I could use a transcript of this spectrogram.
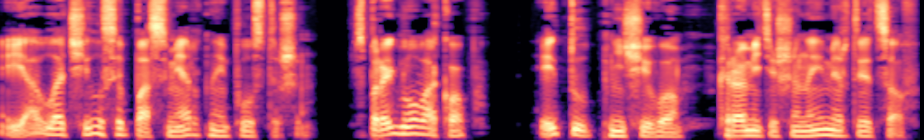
я влачился по смертной пустоши. Спрыгнул в окоп. И тут ничего, кроме тишины мертвецов.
